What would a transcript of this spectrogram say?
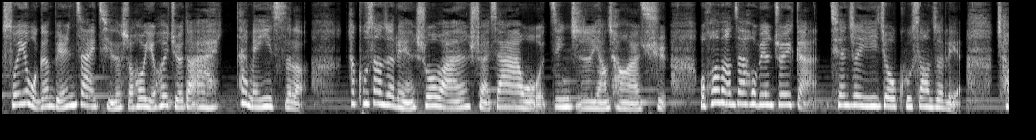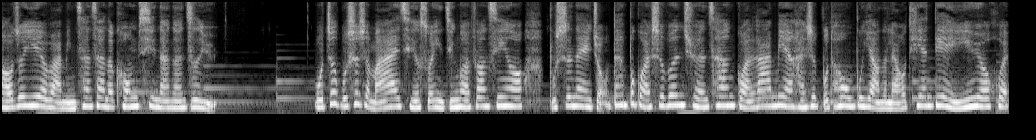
所以我跟别人在一起的时候也会觉得，哎，太没意思了。”她哭丧着脸说完，甩下我径直扬长而去。我慌忙在后边追赶，牵着依旧哭丧着脸，朝着夜晚明灿灿的空气喃喃自语：“我这不是什么爱情，所以尽管放心哦，不是那种。但不管是温泉、餐馆、拉面，还是不痛不痒的聊天、电影、音乐会，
